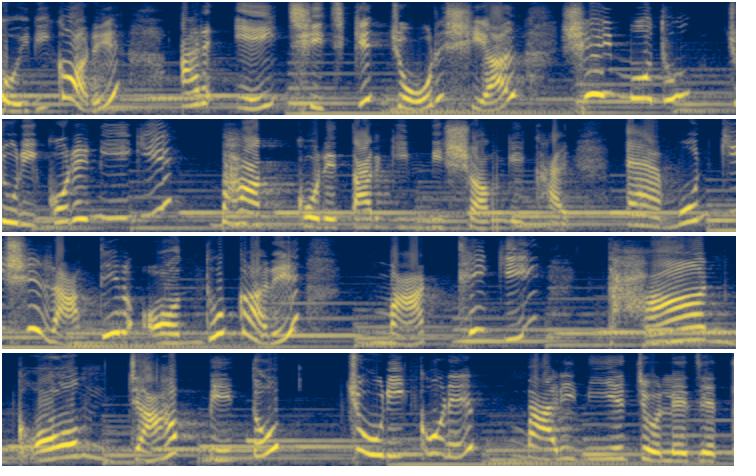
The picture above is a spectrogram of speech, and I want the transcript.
তৈরি করে, আর এই ছিচকে চোর শিয়াল সেই মধু চুরি করে নিয়ে গিয়ে ভাগ করে তার গিন্নির সঙ্গে খায়। এমন কি সে রাতের অন্ধকারে মাঠ থেকে ধান, গম, যা পেত চুরি করে বাড়ি নিয়ে চলে যেত।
